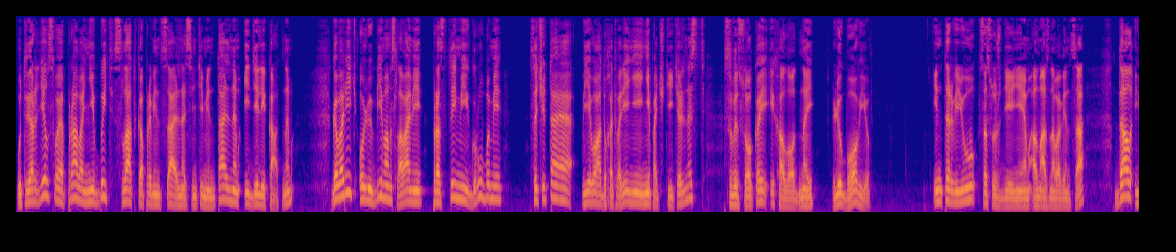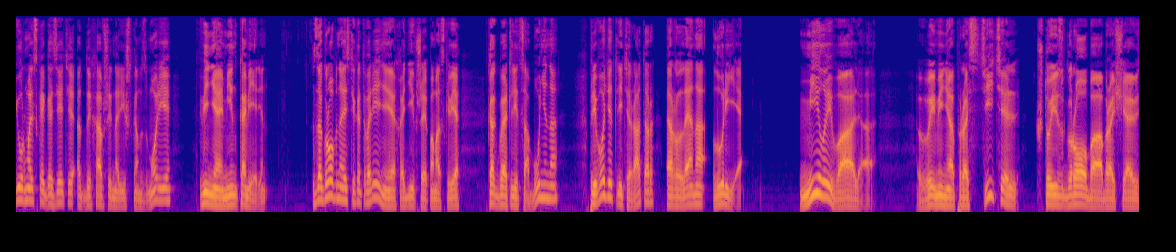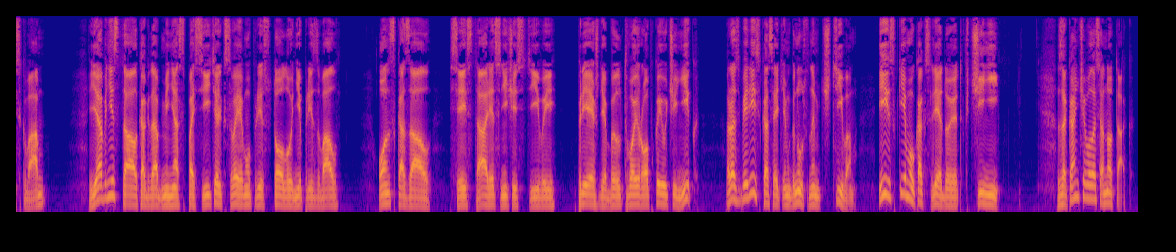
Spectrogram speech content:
утвердил свое право не быть сладко-провинциально-сентиментальным и деликатным, говорить о любимом словами простыми и грубыми, сочетая в его одухотворении непочтительность с высокой и холодной любовью. Интервью с осуждением алмазного венца дал юрмальской газете, отдыхавший на Рижском взморье, Вениамин Каверин. Загробное стихотворение, ходившее по Москве как бы от лица Бунина, приводит литератор Эрлена Лурье. «Милый Валя, вы меня проститель, что из гроба обращаюсь к вам?» Я б не стал, когда б меня Спаситель к своему престолу не призвал. Он сказал, сей старец нечестивый, прежде был твой робкий ученик, разберись-ка с этим гнусным чтивом, иск ему как следует в чини. Заканчивалось оно так.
